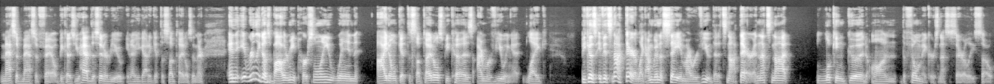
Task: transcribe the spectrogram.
Massive, massive fail because you have this interview, you know, you got to get the subtitles in there. And it really does bother me personally when I don't get the subtitles because I'm reviewing it. Like, because if it's not there, like I'm going to say in my review that it's not there. And that's not looking good on the filmmakers necessarily. So,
